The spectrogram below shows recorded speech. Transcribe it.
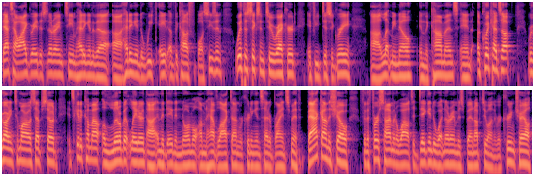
That's how I grade this Notre Dame team heading into the uh, heading into Week Eight of the college football season with a six and two record. If you disagree, uh, let me know in the comments. And a quick heads up regarding tomorrow's episode. It's going to come out a little bit later uh, in the day than normal. I'm going to have Locked On recruiting insider Brian Smith back on the show for the first time in a while to dig into what Notre Dame has been up to on the recruiting trail.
